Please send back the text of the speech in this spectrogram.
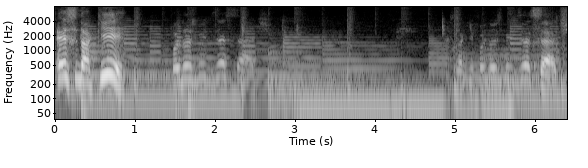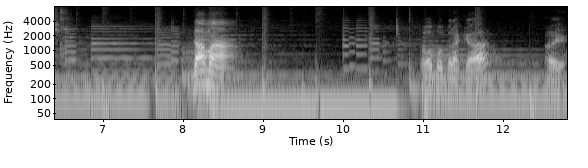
esse daqui foi 2017. Esse daqui foi 2017. Dá uma. Opa, pra cá. Aí.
